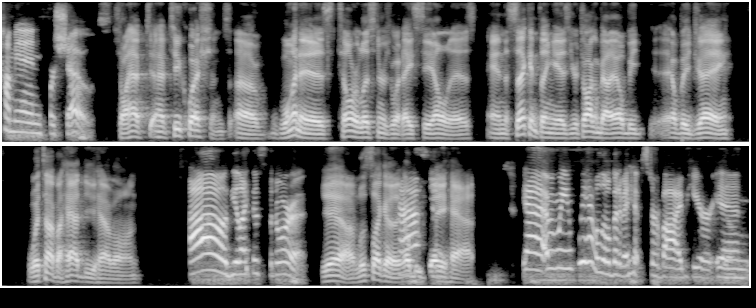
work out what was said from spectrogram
come in for shows. So I have I have two questions. Uh, one is tell our listeners what ACL is, and the second thing is you're talking about LB LBJ. What type of hat do you have on? Oh, do you like this fedora? Yeah, it looks like a Fantastic. LBJ hat yeah, I mean, we have a little bit of a hipster vibe here in, yeah. in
